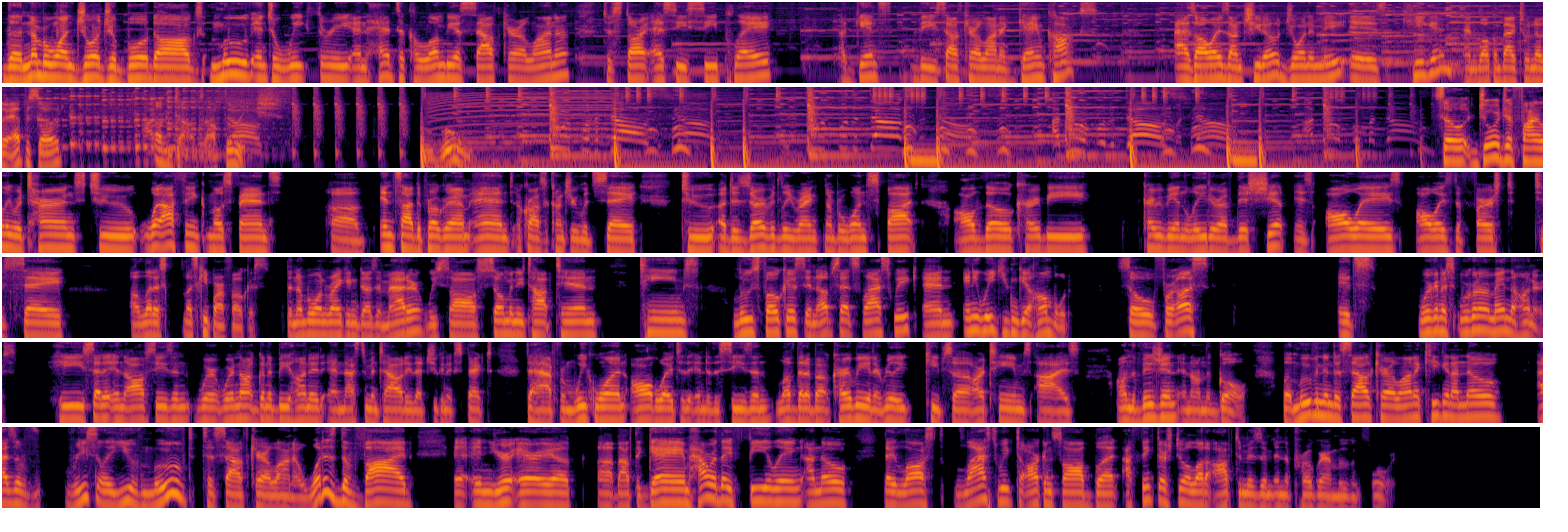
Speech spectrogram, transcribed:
the number one Georgia Bulldogs move into week three and head to Columbia, South Carolina to start SEC play against the South Carolina Gamecocks. As always, I'm Cheeto. Joining me is Keegan, and welcome back to another episode of Dogs Off the Leash. Ooh. So Georgia finally returns to what I think most fans uh, inside the program and across the country would say to a deservedly ranked number one spot. Although Kirby, Kirby being the leader of this ship is always, always the first to say, uh, "Let us let's keep our focus." The number one ranking doesn't matter. We saw so many top ten teams lose focus in upsets last week, and any week you can get humbled. So for us, it's we're gonna we're gonna remain the hunters. He said it in the offseason. We're we're not gonna be hunted, and that's the mentality that you can expect to have from week one all the way to the end of the season. Love that about Kirby, and it really keeps uh, our team's eyes on the vision and on the goal. But moving into South Carolina, Keegan, I know as of recently you've moved to South Carolina. What is the vibe in your area about the game? How are they feeling? I know they lost last week to Arkansas, but I think there's still a lot of optimism in the program moving forward.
